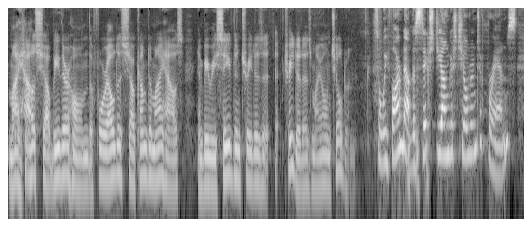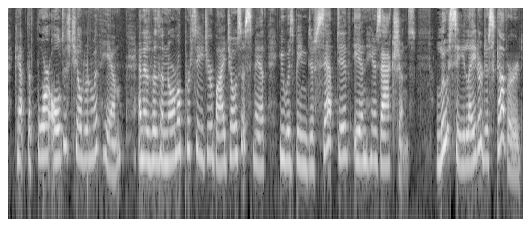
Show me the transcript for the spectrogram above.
My house shall be their home. The four eldest shall come to my house and be received and treated as, treated as my own children. So we farmed out the six youngest children to friends, kept the four oldest children with him, and as was a normal procedure by Joseph Smith, he was being deceptive in his actions. Lucy later discovered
